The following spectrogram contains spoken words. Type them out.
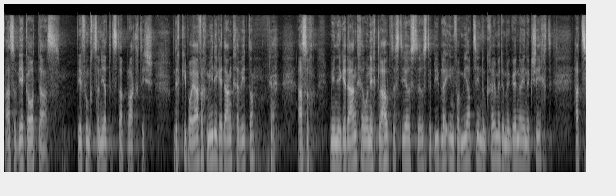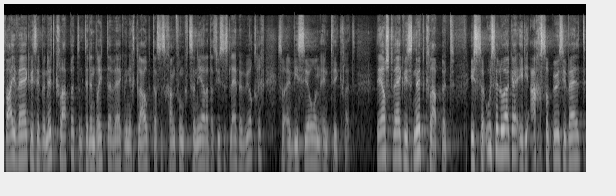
Also, wie geht das? Wie funktioniert jetzt das praktisch? Und ich gebe euch einfach meine Gedanken weiter. Also, meine Gedanken, und ich glaube, dass die aus, der Bibel informiert sind und kommen, und wir gehen noch in eine Geschichte hat zwei Wege, wie es eben nicht klappt und dann einen dritten Weg, wie ich glaube, dass es kann funktionieren, dass unser Leben wirklich so eine Vision entwickelt. Der erste Weg, wie es nicht klappt, ist so rausschauen in die ach so böse Welt,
